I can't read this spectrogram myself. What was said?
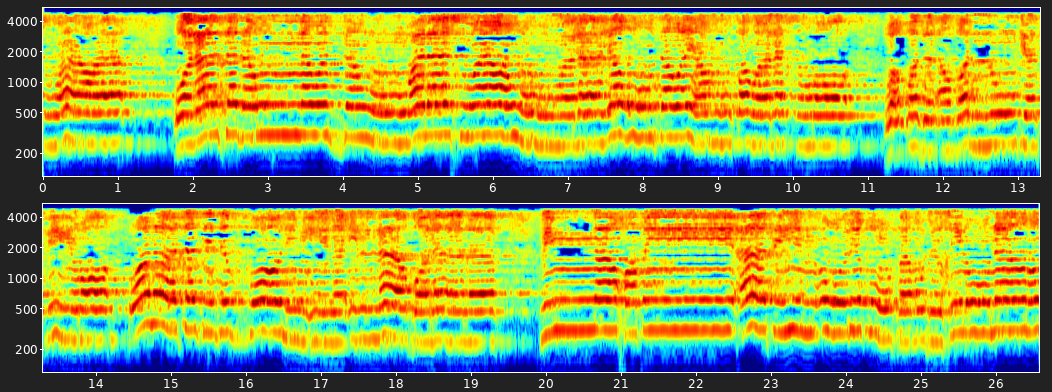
سواعا ولا تذرن وقد أضلوا كثيرا ولا تزد الظالمين إلا ضلالا مما خطيئاتهم أغرقوا فأدخلوا نارا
